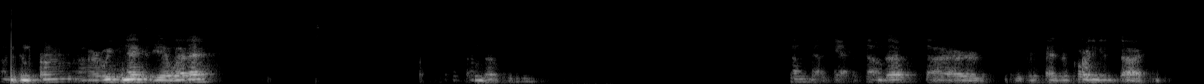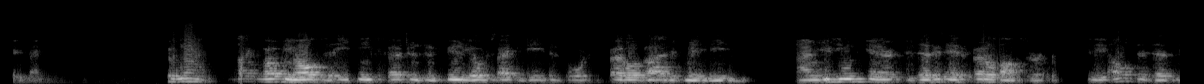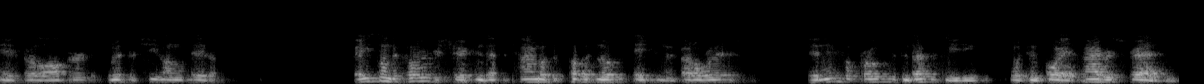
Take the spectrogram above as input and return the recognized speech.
Want to confirm, uh, are we connected via WebEx? Thumbs up. Thumbs up, yeah, thumbs up, or as recording can start. Good morning. I'd like to welcome you all to the eighteenth Veterans and Community Oversight Engagement Board Federal Advisory Committee meeting. I'm Eugene Skinner, your designated federal officer, and the alternate designated federal officer is Mr. Chilong Seda. Based on the COVID restrictions at the time of the public notification in Federal Register, the initial approach to conduct this meeting was to employ a hybrid strategy,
